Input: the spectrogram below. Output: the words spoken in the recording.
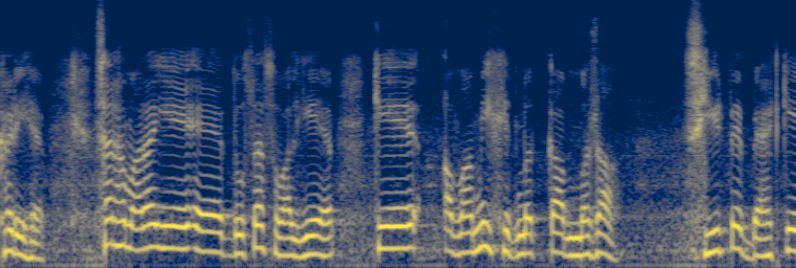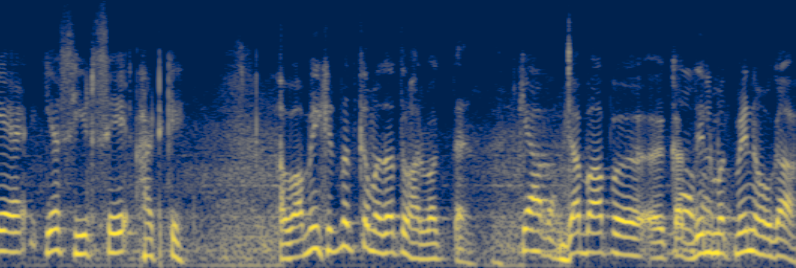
खड़ी है। सर, हमारा ये दूसरा सवाल ये है कि अवामी खिदमत का मज़ा सीट पे बैठ के है या सीट से हट के? अवामी खिदमत का मज़ा तो हर वक्त है। क्या बात? जब आप का दिल। मुतमिन होगा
